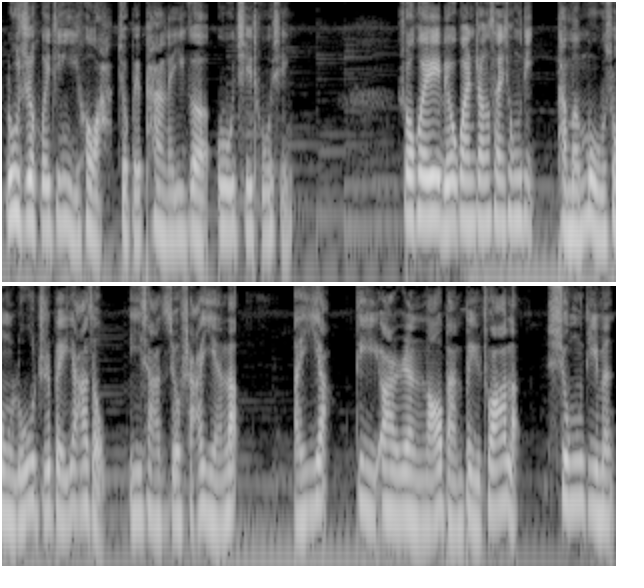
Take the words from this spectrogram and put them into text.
卢植回京以后啊，就被判了一个无期徒刑。说回刘关张三兄弟，他们目送卢植被押走，一下子就傻眼了。哎呀，第二任老板被抓了，兄弟们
